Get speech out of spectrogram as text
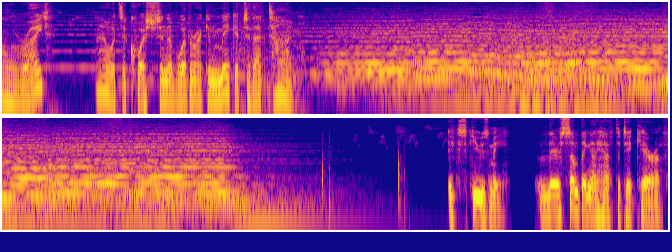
All right. Now it's a question of whether I can make it to that time. Excuse me. There's something I have to take care of.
